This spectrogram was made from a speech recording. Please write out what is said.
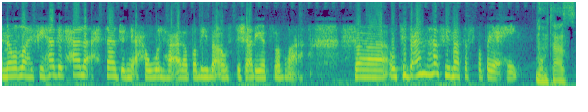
أنه والله في هذه الحالة أحتاج أني أحولها على طبيبة أو استشارية رضاعة. ف... وتدعمها فيما تستطيع هي. ممتاز.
